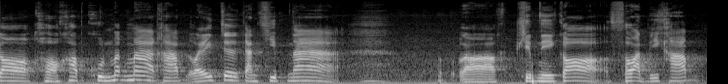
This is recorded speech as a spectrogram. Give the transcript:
ก็ขอขอบคุณมาก ๆ ครับ ไว้เจอกันคลิปหน้า คลิปนี้ก็สวัสดีครับ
